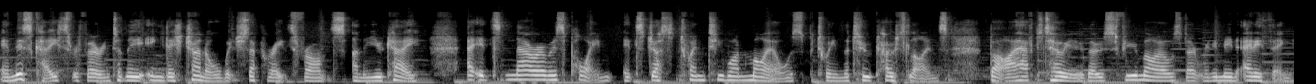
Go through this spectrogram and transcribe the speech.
in this case referring to the English Channel, which separates France and the UK. At its narrowest point, it's just 21 miles between the two coastlines, but I have to tell you, those few miles don't really mean anything.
